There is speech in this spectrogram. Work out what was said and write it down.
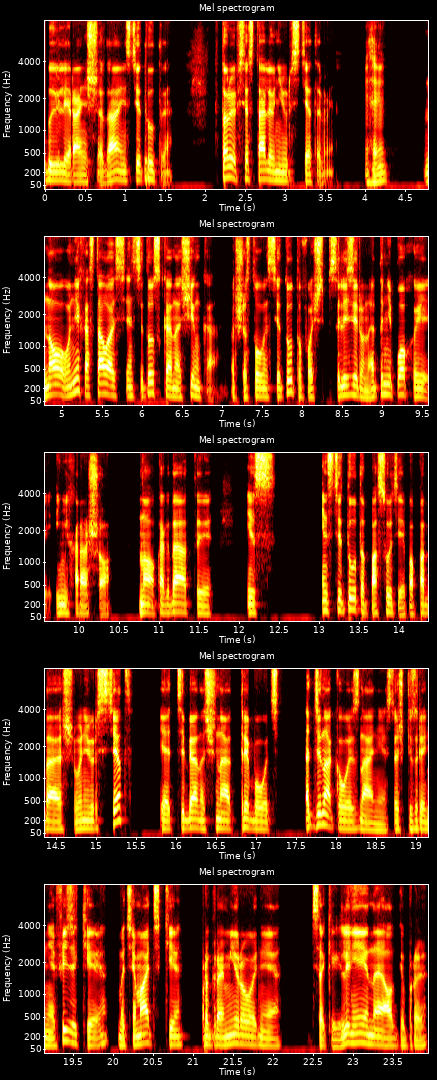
были раньше, да, институты, которые все стали университетами. Uh-huh. Но у них осталась институтская начинка. Большинство институтов очень специализировано. Это неплохо и нехорошо. Но когда ты из института, по сути, попадаешь в университет, и от тебя начинают требовать одинаковые знания с точки зрения физики, математики, программирования, всякие линейные алгебры,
